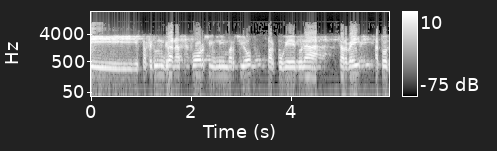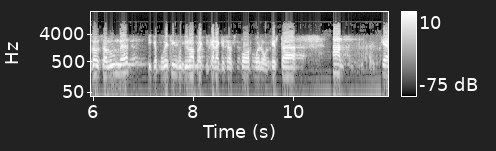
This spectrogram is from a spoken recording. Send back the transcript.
i s'ha fet un gran esforç i una inversió per poder donar servei a tots els alumnes i que poguessin continuar practicant aquest esport, bueno, aquesta art que,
